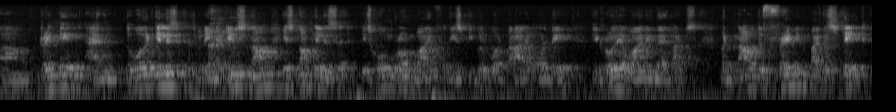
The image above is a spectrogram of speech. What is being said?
um, drinking, and the word illicit has been introduced now. It's not illicit, it's homegrown wine for these people who are tired all day. They grow their wine in their huts. But now the framing by the state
